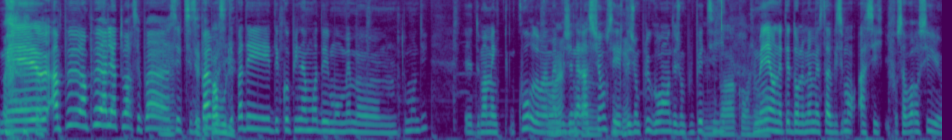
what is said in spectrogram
Mais euh, un peu un peu aléatoire c'est pas Mhm. c'était pas, pas pas des, des copines à moi de mon même euh, comment on dit? De ma même cours de ma Ouais, même génération c'est des gens plus grands des gens plus petits mais vois. on était dans le même établissement ah si il faut savoir aussi euh,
